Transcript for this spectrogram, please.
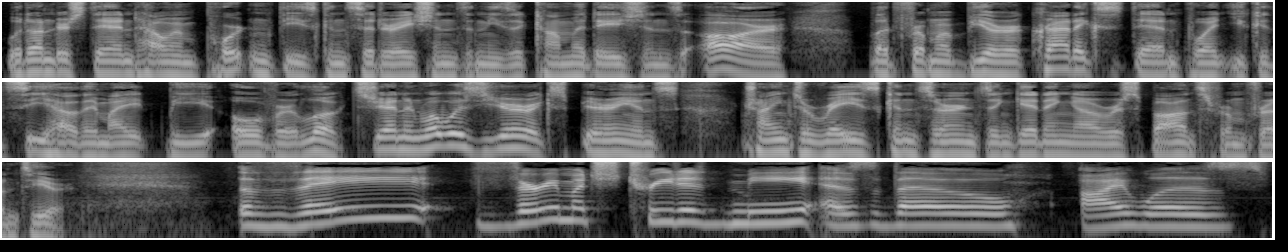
would understand how important these considerations and these accommodations are. But from a bureaucratic standpoint, you could see how they might be overlooked. Shannon, what was your experience trying to raise concerns and getting a response from Frontier? They very much treated me as though I was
